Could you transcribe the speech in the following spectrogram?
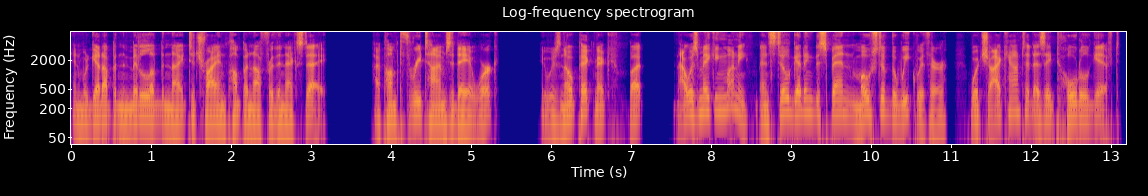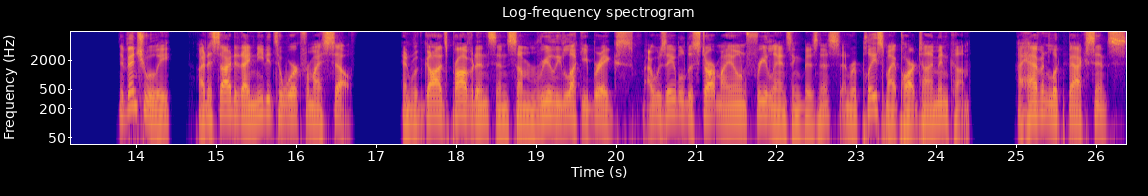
and would get up in the middle of the night to try and pump enough for the next day. I pumped three times a day at work. It was no picnic, but I was making money and still getting to spend most of the week with her, which I counted as a total gift. Eventually, I decided I needed to work for myself and with God's providence and some really lucky breaks, I was able to start my own freelancing business and replace my part time income. I haven't looked back since.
